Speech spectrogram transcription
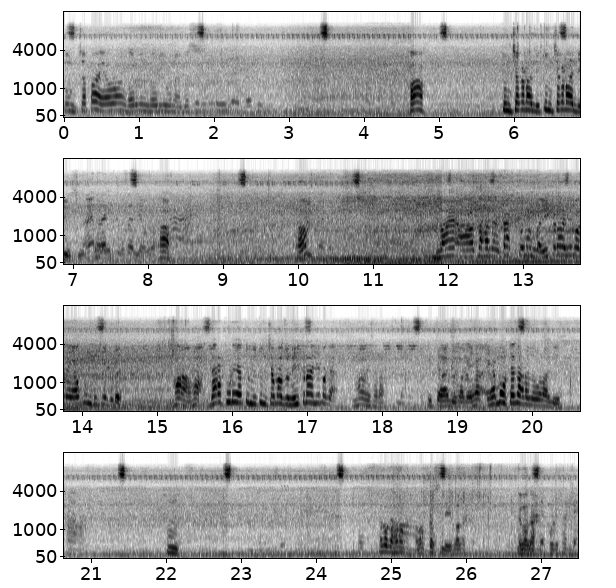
तुमच्या पायावर अंगावर बिंगावर येऊ नये बस. हा. तुमच्याकडे आली तुमच्याकडे आली. हो. नाही आ, झालं टाकतो म्हणला. इकडं आली बघा या कुंडीच्या इकडं. हा हा. जरा पुढे या तुम्ही तुमच्या बाजूने. इकडं आली बघा. मागे सरा. इथं आली बघा. ह्या ह्या मोठ्या झाडाजवळ आली. हम्म. हे बघा हा बघा हा बघा कसले बघा. हे बघा. पुढे सरल्या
